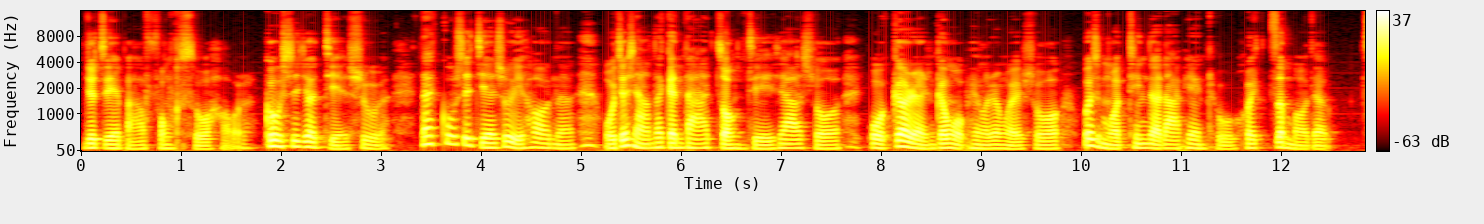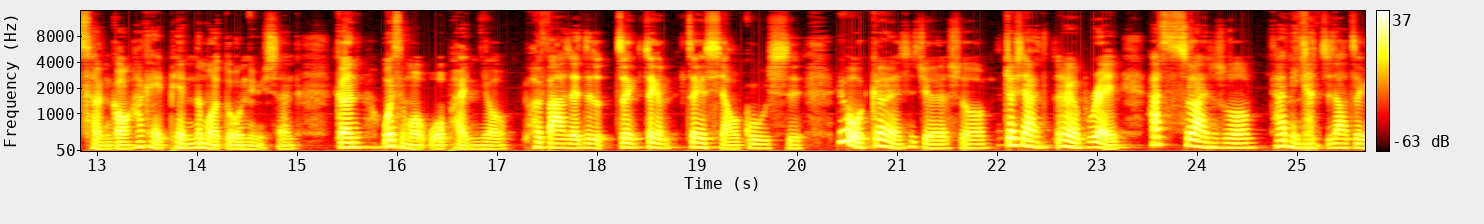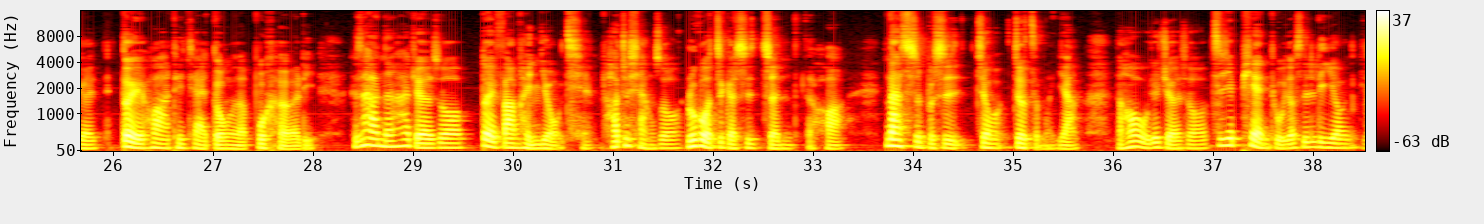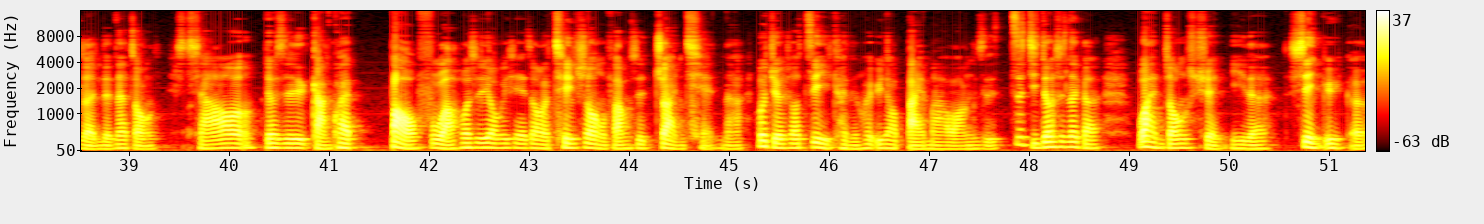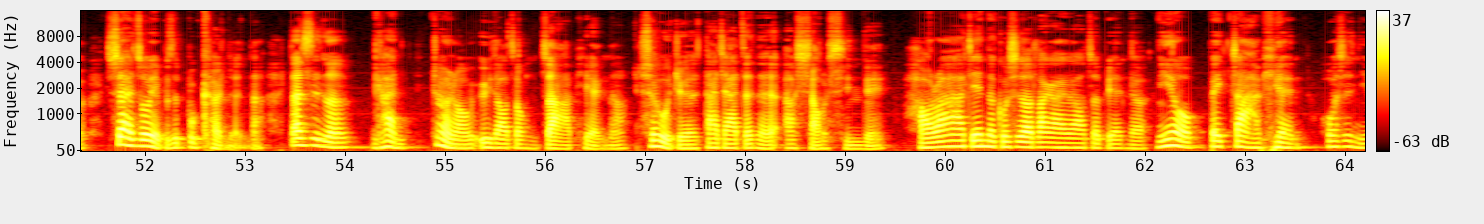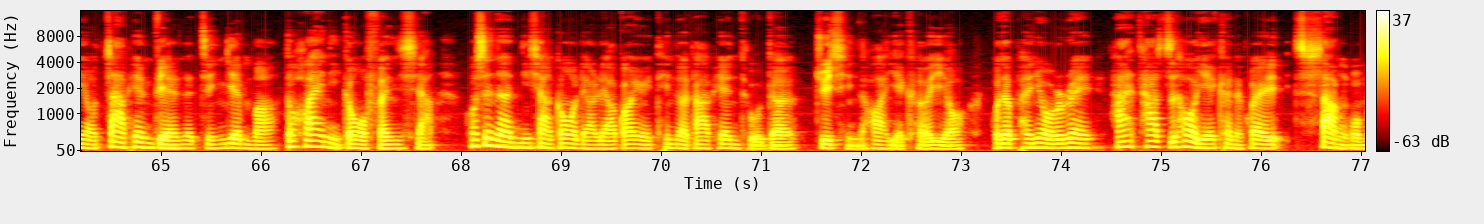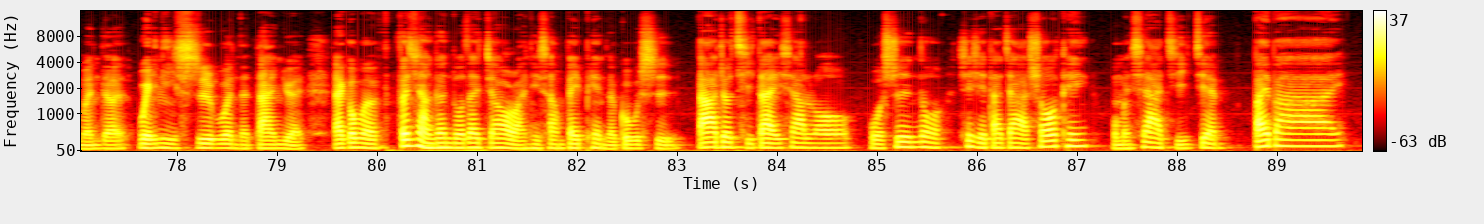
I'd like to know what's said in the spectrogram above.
你就直接把它封锁好了，故事就结束了。那故事结束以后呢，我就想再跟大家总结一下说，我个人跟我朋友认为说，为什么听的大片图会这么的。成功，他可以骗那么多女生，跟为什么我朋友会发生这这这个这个小故事？因为我个人是觉得说，就像这个 Ray，他虽然说他明明知道这个对话听起来多么的不合理，可是他呢，他觉得说对方很有钱，他就想说，如果这个是真的的话，那是不是就就怎么样？然后我就觉得说，这些骗徒都是利用人的那种想要，就是赶快。暴富啊，或是用一些这种轻松的方式赚钱呐、会觉得说自己可能会遇到白马王子，自己就是那个万中选一的幸运儿。虽然说也不是不可能的、啊，但是呢，你看就很容易遇到这种诈骗呢。所以我觉得大家真的要小心呢。好啦，今天的故事就大概到这边了。你有被诈骗，或是你有诈骗别人的经验吗？都欢迎你跟我分享。或是呢，你想跟我聊聊关于听的大骗图的剧情的话，也可以哦。我的朋友瑞，他他之后也可能会上我们的维尼斯问的单元，来跟我们分享更多在交友软体上被骗的故事。大家就期待一下喽。我是诺，谢谢大家的收听，我们下集见，拜拜。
